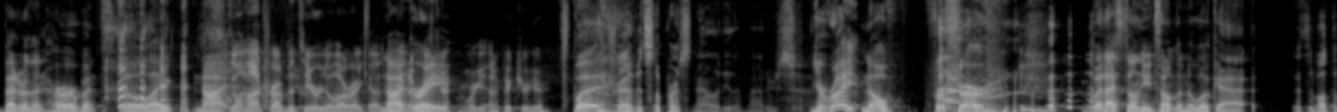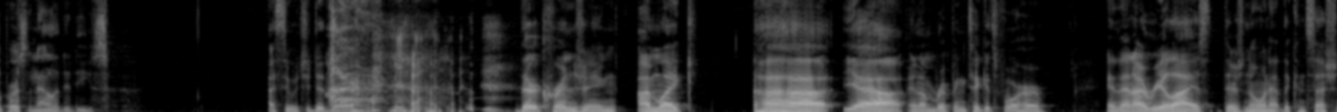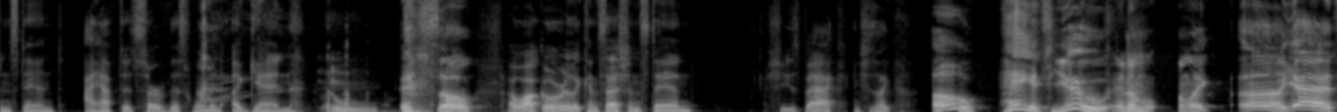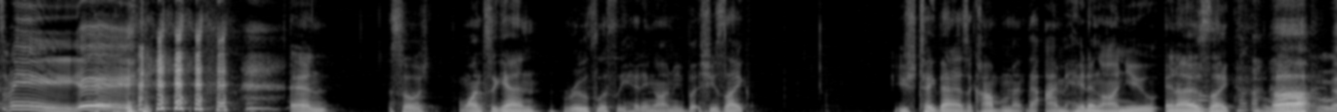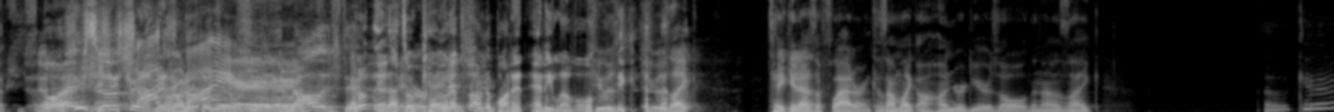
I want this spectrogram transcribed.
better than her but still like not Still not Trev material. All right, guys. we're Not great. picture. We're getting a picture here. but Trev, it's the personality that matters. you're right no for sure but i still need something to look at It's about the personalities. i see what you did there they're cringing i'm like ah yeah and i'm ripping tickets for her and then i realize there's no one at the concession stand i have to serve this woman again Ooh. so I walk over to the concession stand. She's back, and she's like, "Oh, hey, it's you!" And I'm, I'm like, "Oh, yeah, it's me! Yay!" and so once again, ruthlessly hitting on me, but she's like, "You should take that as a compliment that I'm hitting on you." And I was like, "Uh." Ooh, she said. Oh, What? she's, she's straight up Shots admitted it. She acknowledged it. I don't think That's that's, okay. That's And frowned upon at any level. she was she was like take it as a flattering because i'm like a hundred years old and i was like okay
